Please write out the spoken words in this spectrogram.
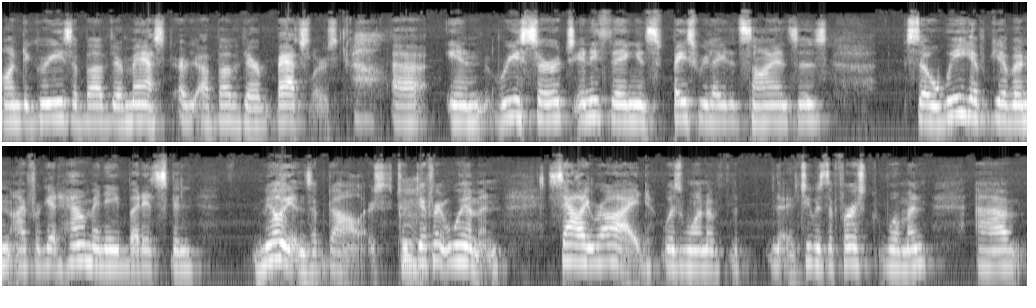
on degrees above their master above their bachelor's uh, in research, anything in space related sciences. So we have given I forget how many, but it's been millions of dollars to different women. Sally Ride was one of the. She was the first woman. Um,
